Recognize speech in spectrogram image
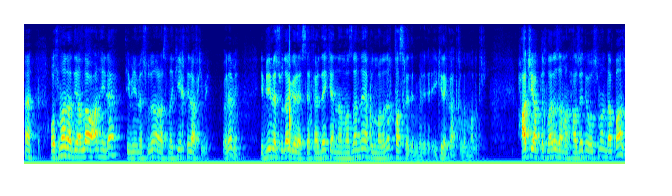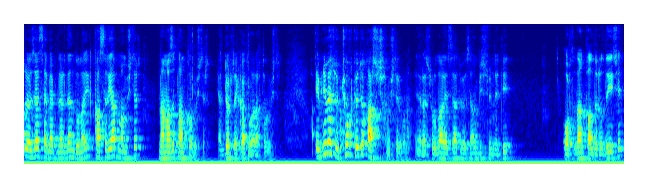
Heh, Osman radıyallahu anh ile İbn Mesud'un arasındaki ihtilaf gibi. Öyle mi? İbn Mesud'a göre seferdeyken namazlar ne yapılmalıdır? Kasredilmelidir. İki rekat kılınmalıdır. Hac yaptıkları zaman Hazreti Osman da bazı özel sebeplerden dolayı kasır yapmamıştır, namazı tam kılmıştır. Yani dört rekat olarak kılmıştır. İbn Mesud çok kötü karşı çıkmıştır buna. Yani Resulullah Aleyhisselatü Vesselam'ın bir sünneti ortadan kaldırıldığı için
